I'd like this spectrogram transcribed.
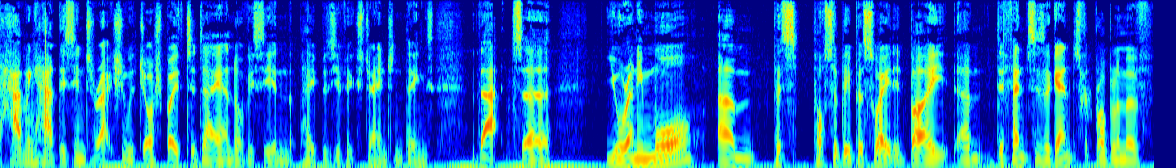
having had this interaction with Josh both today and obviously in the papers you've exchanged and things that uh, you're any more um, pers- possibly persuaded by um, defences against the problem of,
